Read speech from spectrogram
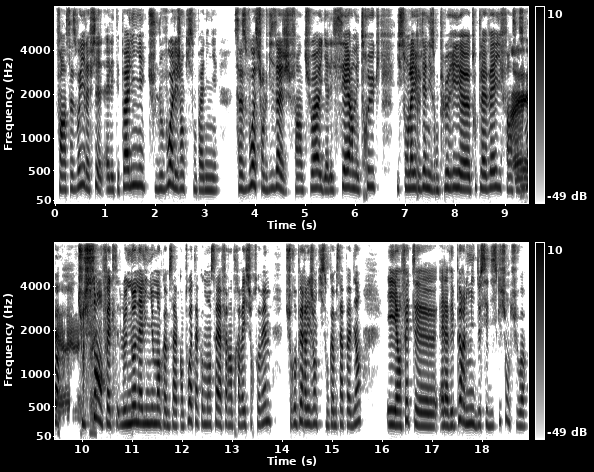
enfin, ça se voyait, la fille, elle, elle était pas alignée. Tu le vois, les gens qui sont pas alignés. Ça se voit sur le visage. Enfin, tu vois, il y a les cernes, les trucs. Ils sont là, ils reviennent, ils ont pleuré euh, toute la veille. Enfin, ça se voit. ouais, Tu le ouais. sens, en fait, le non-alignement comme ça. Quand toi, tu as commencé à faire un travail sur toi-même, tu repères les gens qui sont comme ça, pas bien. Et en fait, euh, elle avait peur, limite, de ces discussions, tu vois.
